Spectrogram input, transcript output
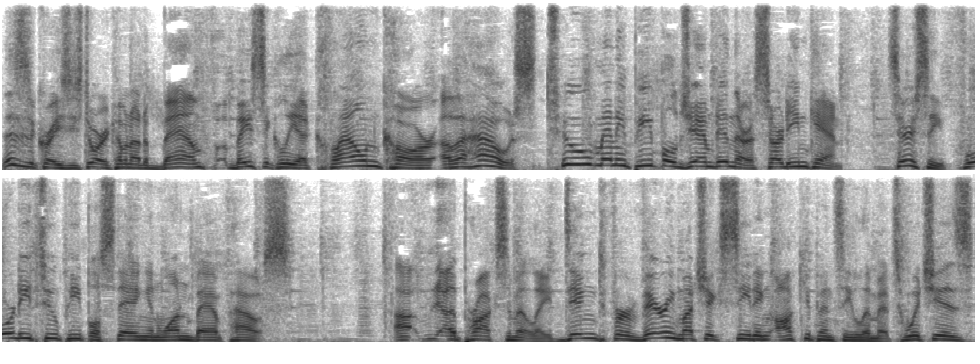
This is a crazy story coming out of Banff. Basically, a clown car of a house. Too many people jammed in there, a sardine can. Seriously, 42 people staying in one Banff house uh, approximately, dinged for very much exceeding occupancy limits, which is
